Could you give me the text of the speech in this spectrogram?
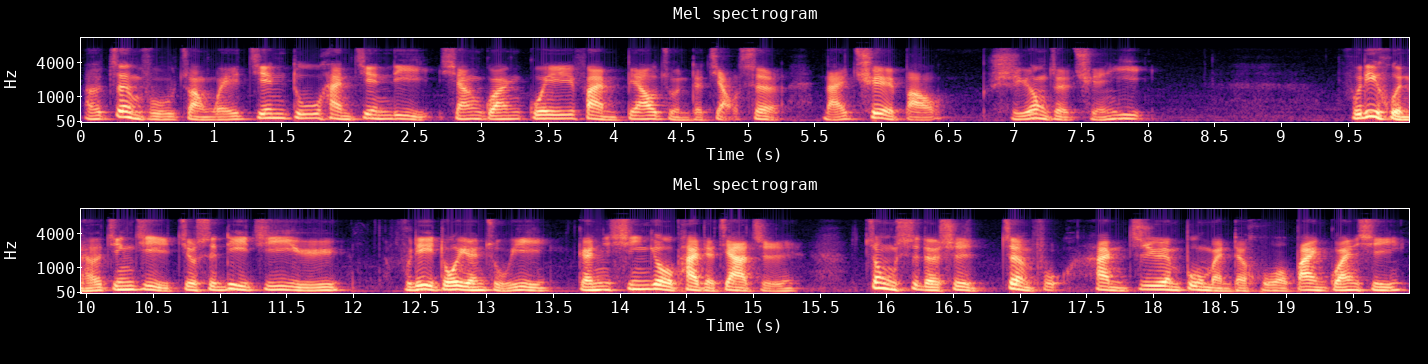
而政府转为监督和建立相关规范标准的角色，来确保使用者权益。福利混合经济就是立基于福利多元主义跟新右派的价值，重视的是政府和志愿部门的伙伴关系，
